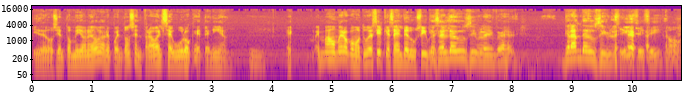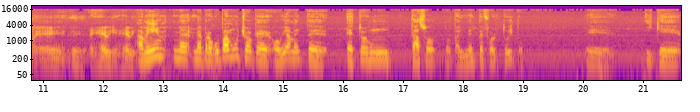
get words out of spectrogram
y de 200 millones de dólares, pues entonces entraba el seguro que tenían. Mm. Es, más o menos como tú decir que ese es el deducible. Que es el deducible, gran deducible. Sí, sí, sí, no, es, heavy, es heavy. A mí me, preocupa mucho que obviamente esto es un caso totalmente fortuito eh, y que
